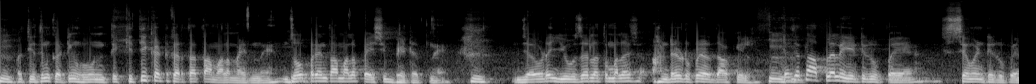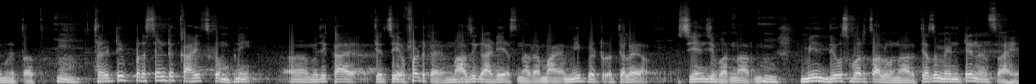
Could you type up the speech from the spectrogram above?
मग तिथून कटिंग होऊन ते किती कट करतात आम्हाला माहीत नाही. जोपर्यंत आम्हाला पैसे भेटत नाही. जेवढं युजरला तुम्हाला हंड्रेड रुपये दाखवेल त्याच्यात आपल्याला एटी रुपये सेवन्टी रुपये मिळतात. थर्टी पर्सेंट काहीच कंपनी म्हणजे काय त्याचे एफर्ट काय? माझी गाडी असणार मा पेट्रोल त्याला सी एन जी भरणार मी दिवसभर चालवणार त्याचं मेंटेनन्स आहे.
